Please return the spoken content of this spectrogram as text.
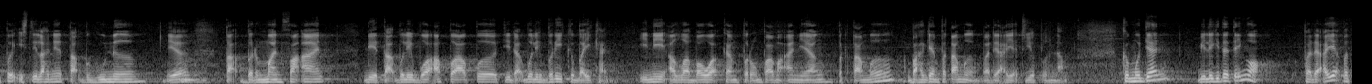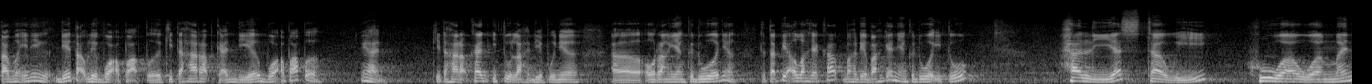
apa istilahnya tak berguna ya hmm. tak bermanfaat dia tak boleh buat apa-apa tidak boleh beri kebaikan. Ini Allah bawakan perumpamaan yang pertama bahagian pertama pada ayat 76 kemudian bila kita tengok pada ayat pertama ini dia tak boleh buat apa-apa kita harapkan dia buat apa-apa kan kita harapkan itulah dia punya uh, orang yang keduanya tetapi Allah cakap bahawa dia bahagian yang kedua itu hal yastawi huwa wa man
